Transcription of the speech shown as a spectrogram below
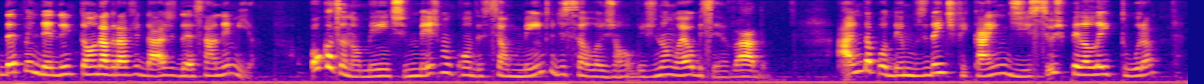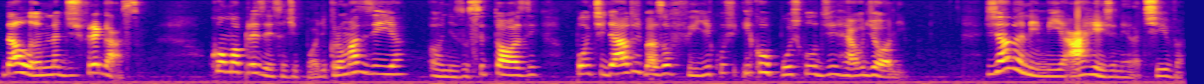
dependendo então da gravidade dessa anemia. Ocasionalmente, mesmo quando esse aumento de células jovens não é observado, ainda podemos identificar indícios pela leitura da lâmina de esfregaço, como a presença de policromasia, anisocitose, pontilhados basofílicos e corpúsculo de Hell-Jolly. Já na anemia regenerativa,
